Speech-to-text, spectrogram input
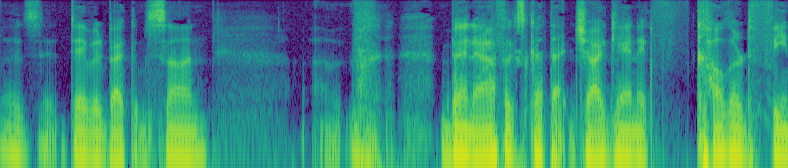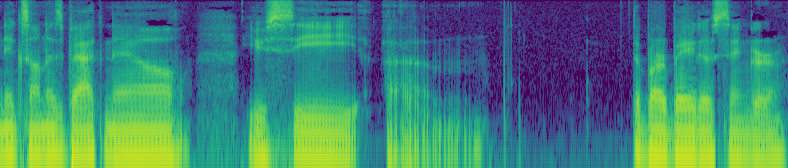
who's David Beckham's son. ben Affleck's got that gigantic colored phoenix on his back now. You see um, the Barbados singer,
